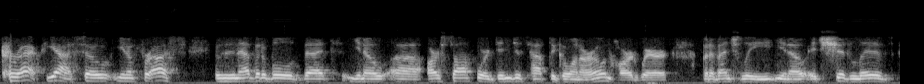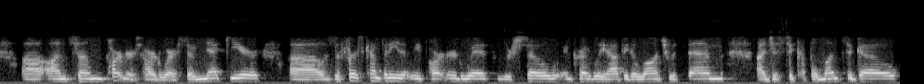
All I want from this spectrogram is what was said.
Correct, yeah. So, you know, for us, it was inevitable that you know uh, our software didn't just have to go on our own hardware, but eventually you know it should live uh, on some partners' hardware. So Netgear uh, was the first company that we partnered with. We are so incredibly happy to launch with them uh, just a couple months ago.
